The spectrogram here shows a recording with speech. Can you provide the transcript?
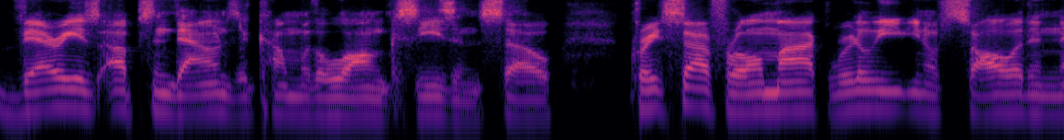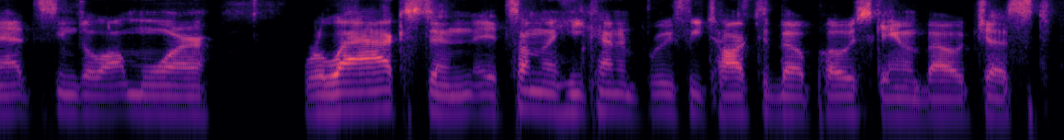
various ups and downs that come with a long season. So great stuff for Ullmark. Really, you know, solid in net. Seems a lot more relaxed, and it's something he kind of briefly talked about post game about just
